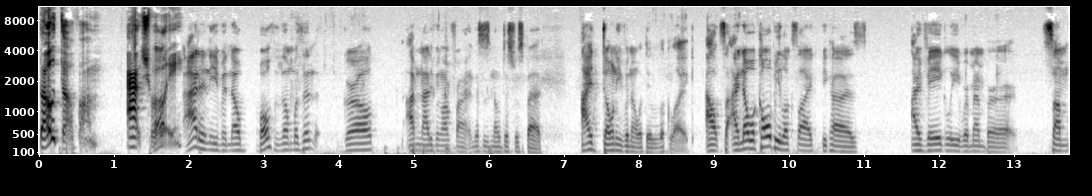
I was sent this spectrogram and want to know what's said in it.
both of them, Oh, actually. I didn't even know both of them was in. Girl, I'm not even on front, and this is no disrespect. I don't even know what they look like outside. I know what Colby looks like because I vaguely remember some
